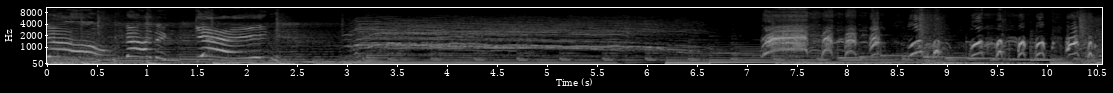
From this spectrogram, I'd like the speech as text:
No! Not again!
